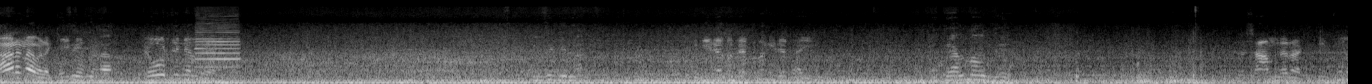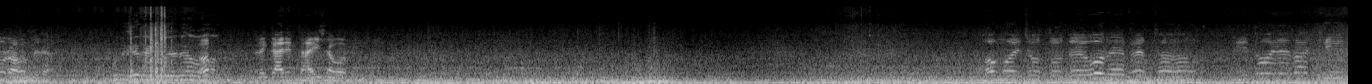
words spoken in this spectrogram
আরে না বেটা কি করছে না অরিজিনাল নিজে কিনা তো দেখো গিরে থাই তেল মাউন্টে সামনে রাখ তুই পুলিশে দেখলে দেওয়া হপ, এটা গাড়ির থাই স্বাভাবিক সময় যত দেও রে ব্যথা হৃদয়ে রাখিব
